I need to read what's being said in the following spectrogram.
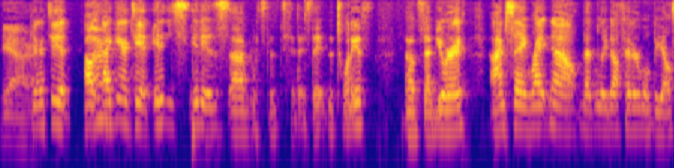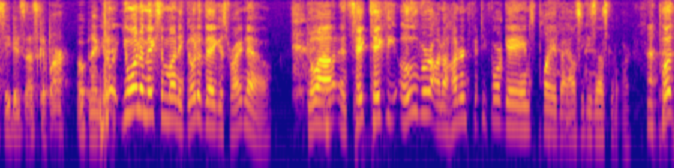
Yeah, all right. Guarantee it. I'll, All right. I guarantee it. It is. It is. Uh, what's the today's date? The twentieth of February. I'm saying right now that the leadoff hitter will be Alcides Escobar opening day. You, you want to make some money? Go to Vegas right now. Go out and take take the over on 154 games played by Alcides Escobar. Put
